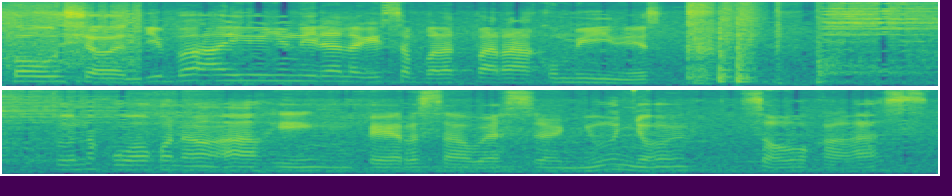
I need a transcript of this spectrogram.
Caution. Di ba ayun yung nilalagay sa balat para kuminis? So nakuha ko na ang aking pera sa Western Union sa wakas.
